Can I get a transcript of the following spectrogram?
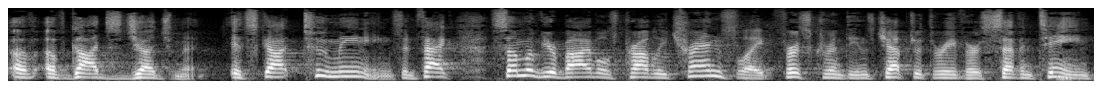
of, of God's judgment. It's got two meanings. In fact, some of your Bibles probably translate 1 Corinthians chapter 3, verse 17.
